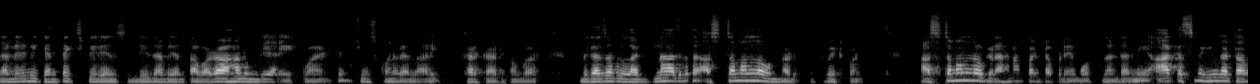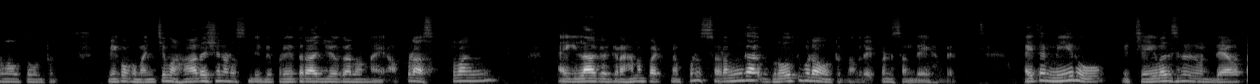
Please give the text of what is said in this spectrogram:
దాని మీద మీకు ఎంత ఎక్స్పీరియన్స్ ఉంది దాని మీద ఎంత అవగాహన ఉంది అనేటువంటి చూసుకొని వెళ్ళాలి కర్కాటకం వారు. బికాస్ ఆఫ్ లగ్నాధిపతి అష్టమంలో ఉన్నాడు గుర్తుపెట్టుకోండి. అష్టమంలో గ్రహణం పడ్డప్పుడు ఏమవుతుందంటే అన్ని ఆకస్మికంగా టర్న్ అవుతూ ఉంటుంది. మీకు ఒక మంచి మహాదశ నడుస్తుంది విపరీత రాజయోగాలు ఉన్నాయి. అప్పుడు అష్టమం ఇలాగ గ్రహణం పట్టినప్పుడు సడన్గా గ్రోత్ కూడా ఉంటుంది. అందులో ఎటువంటి సందేహం లేదు. అయితే మీరు మీరు చేయవలసినటువంటి దేవత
